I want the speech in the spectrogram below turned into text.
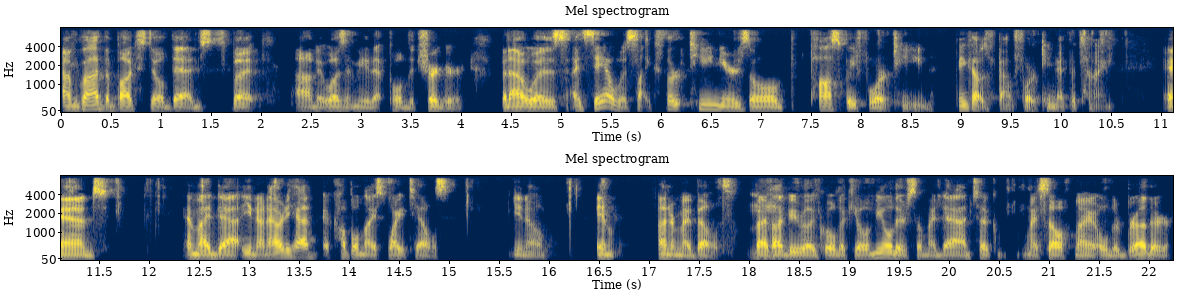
I'm glad the buck's still dead, but um, it wasn't me that pulled the trigger. But I was, I'd say I was like 13 years old, possibly 14. I think I was about 14 at the time. And, and my dad, you know, and I already had a couple nice whitetails, you know, in, under my belt. But mm-hmm. I thought it'd be really cool to kill a mule deer. So my dad took myself, my older brother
